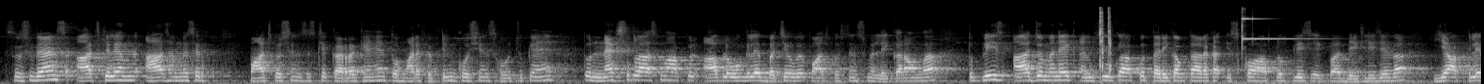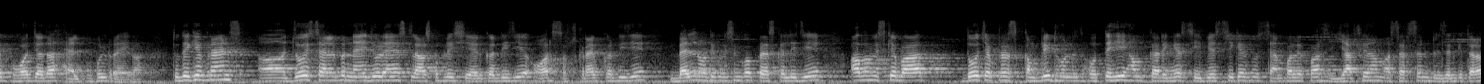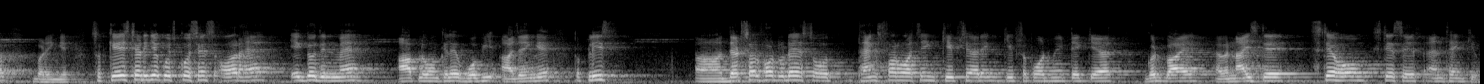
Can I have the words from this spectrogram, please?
सो so students आज के लिए हम आज हमने सिर्फ़ पाँच क्वेश्चन इसके कर रखे हैं तो हमारे 15 क्वेश्चंस हो चुके हैं। तो नेक्स्ट क्लास में आपको, आप लोगों के लिए बचे हुए पाँच क्वेश्चंस में लेकर आऊँगा। तो प्लीज़ आज जो मैंने एक एमसीयू का आपको तरीका बता रखा, इसको आप लोग प्लीज़ एक बार देख लीजिएगा। ये आपके लिए बहुत ज़्यादा हेल्पफुल रहेगा। तो देखिए फ्रेंड्स जो इस चैनल पर नए जुड़े हैं, इस क्लास को प्लीज़ शेयर कर दीजिए और सब्सक्राइब कर दीजिए। बेल नोटिफिकेशन को प्रेस कर लीजिए। अब हम इसके बाद दो चैप्टर्स कंप्लीट होने, होते ही हम करेंगे सीबीएसई के कुछ सैंपल पेपर्स या फिर हम असरसन रीजन की तरफ़ बढ़ेंगे। सो केस स्टडी के कुछ क्वेश्चंस और हैं। एक दो दिन में आप लोगों के लिए वो भी आ जाएँगे। तो please that's all for today so thanks for watching keep sharing keep support me take care good bye have a nice day stay home stay safe and thank you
